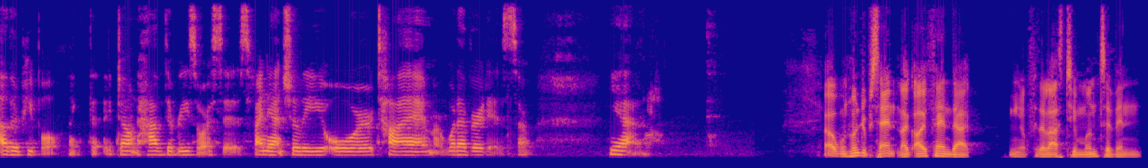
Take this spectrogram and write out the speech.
other people like they don't have the resources financially or time or whatever it is. So yeah. Oh, 100%. Like I found that, you know, for the last two months, I've been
